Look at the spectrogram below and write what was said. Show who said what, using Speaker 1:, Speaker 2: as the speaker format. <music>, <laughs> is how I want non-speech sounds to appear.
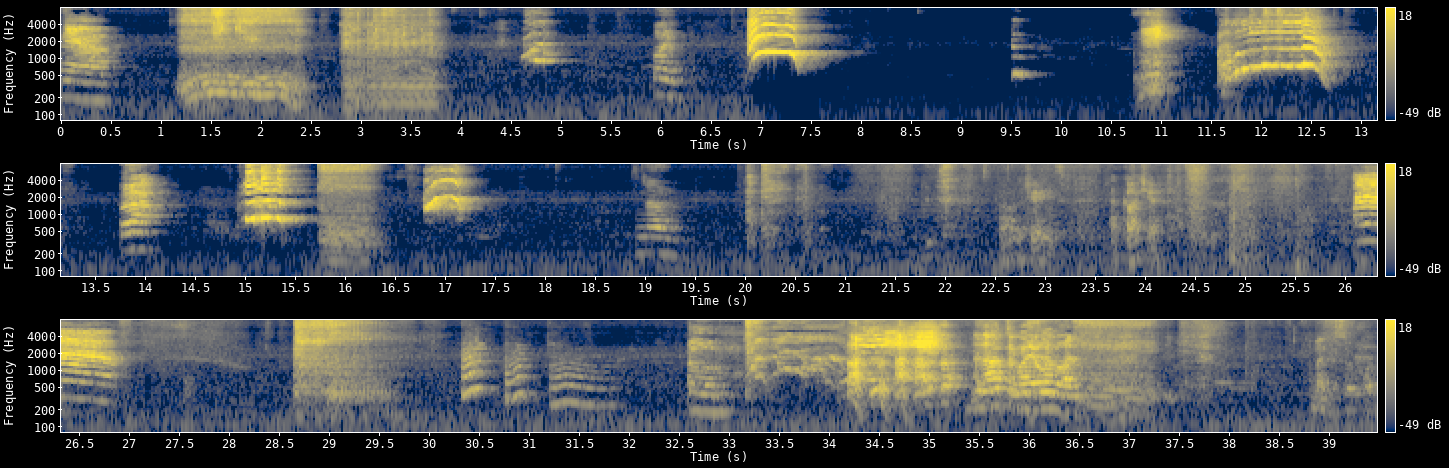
Speaker 1: yeah.
Speaker 2: Oh, jeez. I gotcha. Um.
Speaker 3: Laughed at my own one.
Speaker 2: Made me so fun.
